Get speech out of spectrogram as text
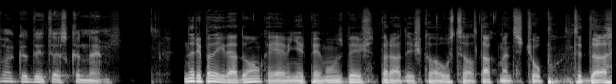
Var gadīties, ka ne. Man arī patīk tā doma, ka, ja viņi ir pie mums bijuši un parādījuši, kā uzcelt akmens čupu, tad, uh,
